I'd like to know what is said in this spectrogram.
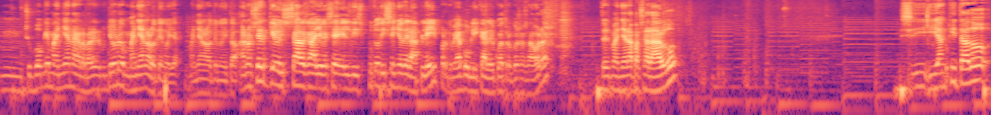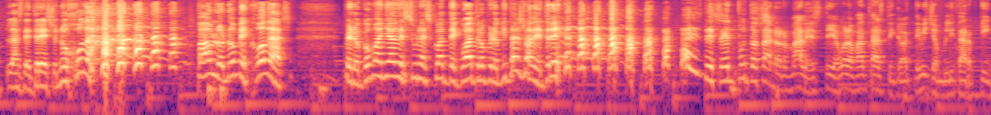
mm, supongo que mañana grabaré. Yo creo que mañana lo tengo ya. Mañana lo tengo editado. A no ser que hoy salga, yo que sé, el disputo diseño de la Play, porque voy a publicar el cuatro cosas ahora. Entonces mañana pasará algo. Sí, y han quitado las de tres. ¡No jodas! Pablo, no me jodas. Pero ¿cómo añades una squad de cuatro, pero quitas la de tres? es de ser putos anormales, tío. Bueno, fantástico. Activision Blizzard King.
